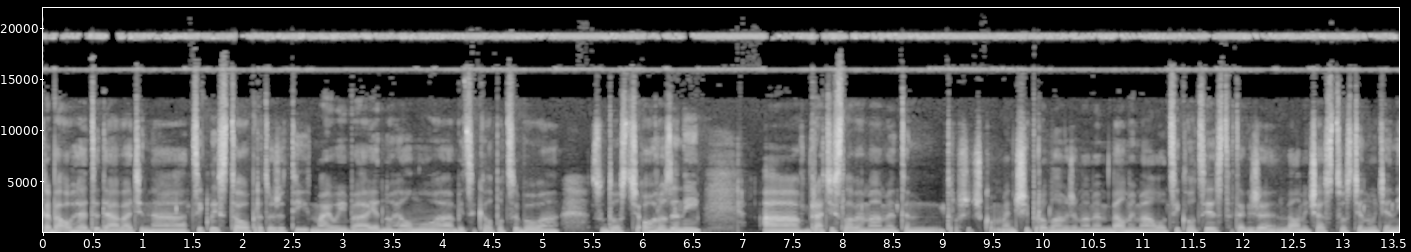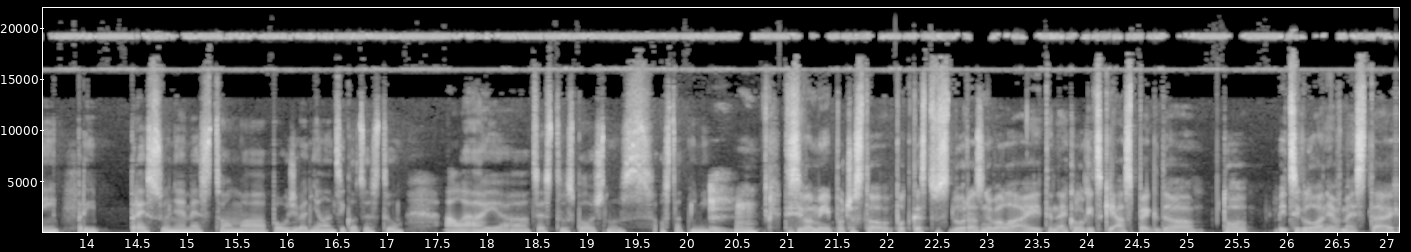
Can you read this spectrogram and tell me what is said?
treba ohľad dávať na cyklistov, pretože tí majú iba jednu helmu a bicykel pod sebou a sú dosť ohrození. A v Bratislave máme ten trošičku menší problém, že máme veľmi málo cyklociest, takže veľmi často ste nutení pri presune mestom používať nielen cyklocestu, ale aj cestu spoločnú s ostatnými. Mm. Ty si veľmi počas toho podcastu zdôrazňovala aj ten ekologický aspekt toho bicyklovania v mestách.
